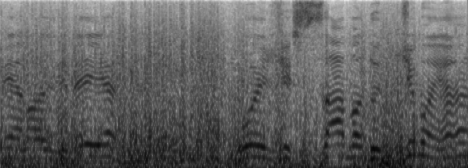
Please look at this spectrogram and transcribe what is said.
696. Hoje, sábado de manhã.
